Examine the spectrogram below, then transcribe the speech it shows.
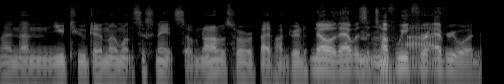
and then you two gentlemen went six and eight. So none of us were over five hundred. No, that was a Mm-mm. tough week for Uh, everyone.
